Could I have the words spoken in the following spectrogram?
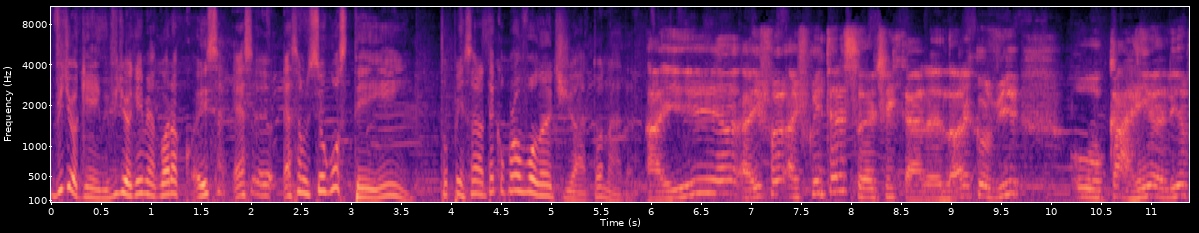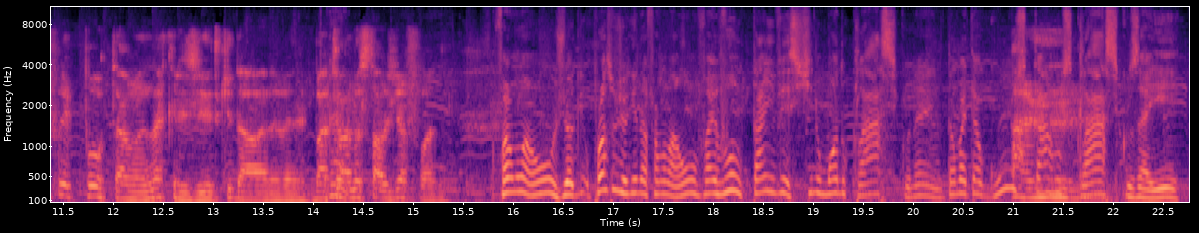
videogame, videogame agora. Essa, essa, essa notícia eu gostei, hein? Tô pensando até comprar um volante já, tô nada. Aí, aí, foi, aí ficou interessante, hein, cara. Na hora que eu vi o carrinho ali, eu falei, puta, mano, não acredito, que da hora, velho. Bateu cara, uma nostalgia foda. Fórmula 1, o, o próximo joguinho da Fórmula 1 vai voltar a investir no modo clássico, né? Então vai ter alguns Ai. carros clássicos aí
